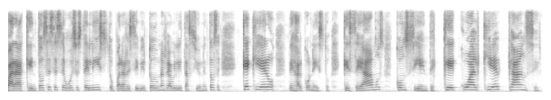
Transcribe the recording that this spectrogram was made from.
para que entonces ese hueso esté listo para recibir toda una rehabilitación. Entonces, ¿qué quiero dejar con esto? Que seamos conscientes que cualquier cáncer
